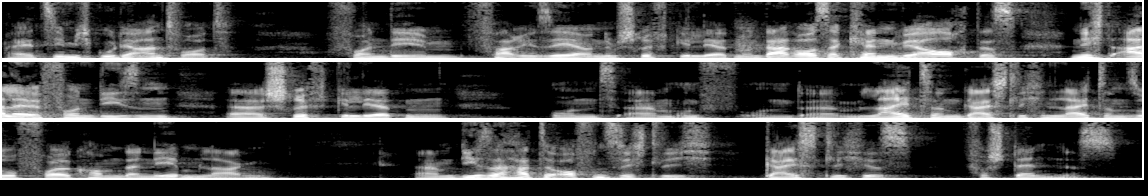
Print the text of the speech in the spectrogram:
Eine ziemlich gute Antwort von dem Pharisäer und dem Schriftgelehrten. Und daraus erkennen wir auch, dass nicht alle von diesen äh, Schriftgelehrten und, ähm, und, und ähm, Leitern, geistlichen Leitern so vollkommen daneben lagen. Ähm, dieser hatte offensichtlich geistliches Verständnis.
